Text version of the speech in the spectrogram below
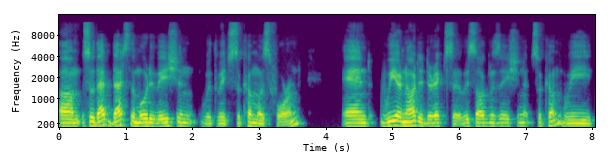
Um, so that that's the motivation with which Sukham was formed. And we are not a direct service organization at Sukham we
